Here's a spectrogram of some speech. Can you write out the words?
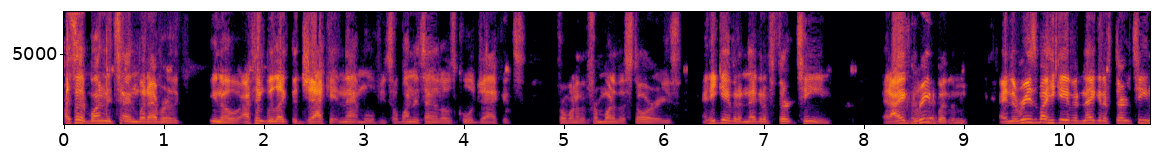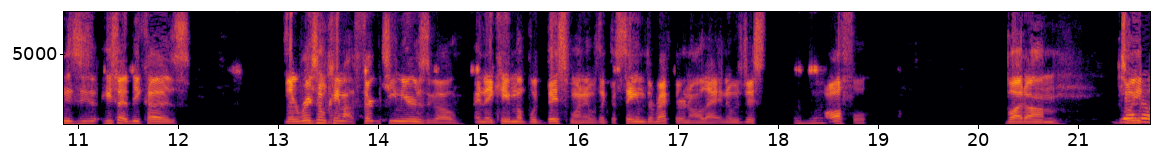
I said one to ten, whatever. You know, I think we like the jacket in that movie, so one to ten of those cool jackets for one of the, from one of the stories, and he gave it a negative thirteen, and I agreed with him. And the reason why he gave it negative 13 is he- said because the original came out 13 years ago and they came up with this one. It was like the same director and all that, and it was just Mhm. awful. But um, Yeah, So you- no,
